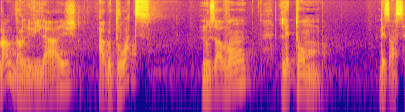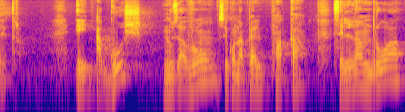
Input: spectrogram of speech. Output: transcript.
rentre dans le village, à droite, nous avons les tombes des ancêtres. Et à gauche, nous avons ce qu'on appelle point K. C'est l'endroit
